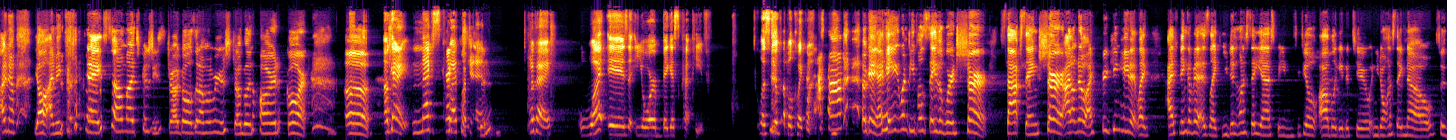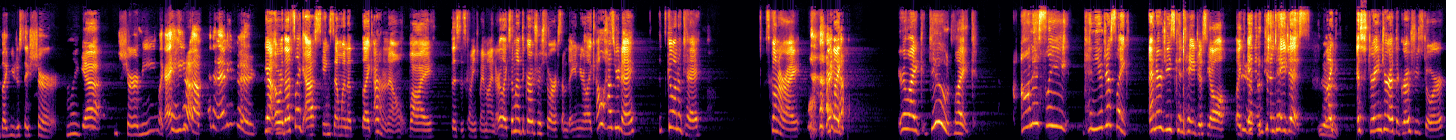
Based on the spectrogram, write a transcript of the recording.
I know, y'all. I make fun of Tay so much because she struggles, and I'm over here struggling hardcore. Uh, Okay, next next question. Okay, what is your biggest pet peeve? Let's do a couple quick ones. okay, I hate when people say the word sure. Stop saying sure. I don't know. I freaking hate it. Like, I think of it as like you didn't want to say yes, but you feel obligated to, and you don't want to say no. So, like, you just say sure. I'm like, Yeah. sure me? Like, I hate Yeah. that more than anything. Yeah, or that's like asking someone like I don't know why this is coming to my mind, or like someone at the grocery store or something, and you're like, "Oh, how's your day? It's going okay. It's going all right." You're like, you're like, dude, like, honestly, can you just like, energy's contagious, y'all. Like, it's contagious. Yeah. Like, a stranger at the grocery store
